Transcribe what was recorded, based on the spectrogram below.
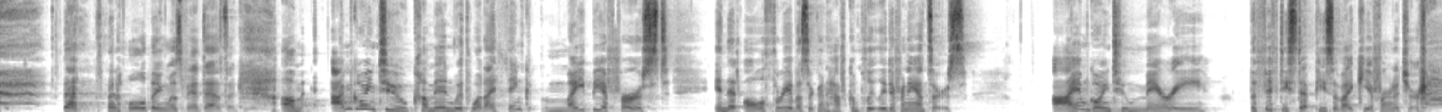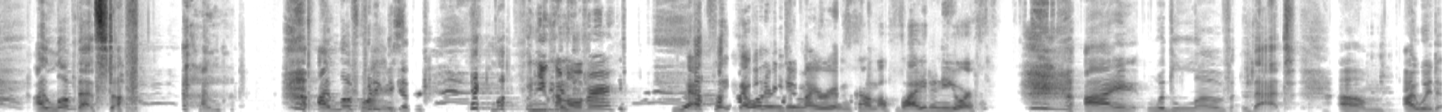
that, that whole thing was fantastic. Um, I'm going to come in with what I think might be a first in that all three of us are going to have completely different answers. I am going to marry the 50 step piece of IKEA furniture. I love that stuff. I, I love putting together. I love Can you come together- over? Yeah, please. I want to redo my room. Come, I'll fly you to New York. I would love that. Um, I would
